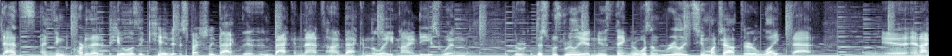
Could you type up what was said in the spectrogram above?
That's I think part of that appeal as a kid, especially back then, back in that time, back in the late '90s when there, this was really a new thing. There wasn't really too much out there like that, and, and I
